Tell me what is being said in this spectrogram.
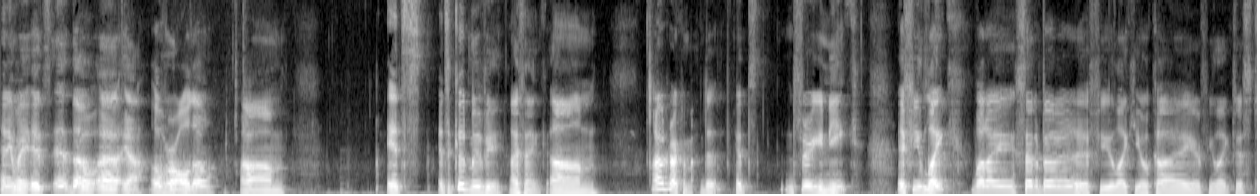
anyway, it's it, though. Uh, yeah, overall though, um, it's it's a good movie. I think. Um, I would recommend it. It's it's very unique. If you like what I said about it, if you like yokai, or if you like just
